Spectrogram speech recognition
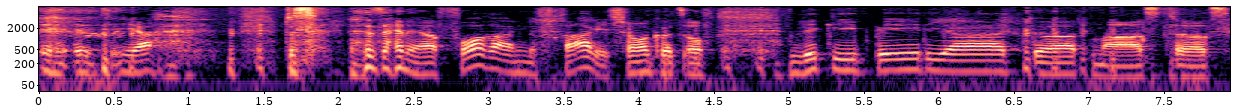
äh, äh, ja, das, ist eine hervorragende Frage. Ich schaue mal kurz auf Wikipedia Dirt Masters.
